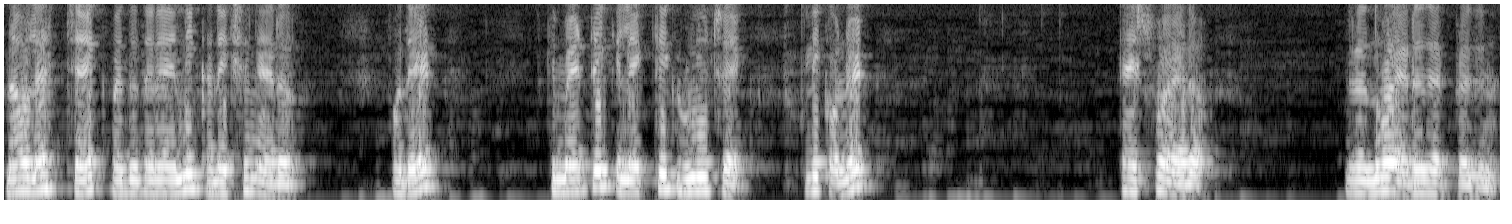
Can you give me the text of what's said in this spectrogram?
Now let's check whether there are any connection error. For that, schematic electric rule check. Click on it. Test for error. There are no errors at present.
